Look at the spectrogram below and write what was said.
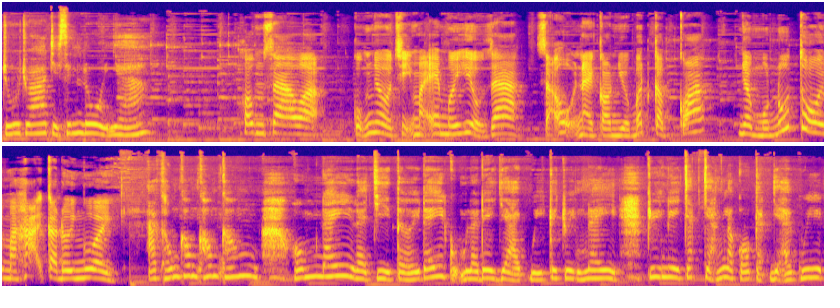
Chú cho chị xin lỗi nha Không sao ạ. À. Cũng nhờ chị mà em mới hiểu ra Xã hội này còn nhiều bất cập quá. Nhầm một nút thôi mà hại cả đời người. À không không không không. Hôm nay là chị tới đây cũng là để giải quyết cái chuyện này. Chuyện này chắc chắn là có cách giải quyết.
